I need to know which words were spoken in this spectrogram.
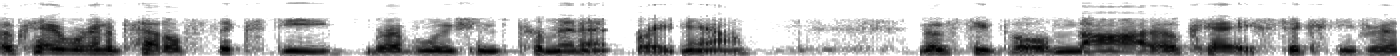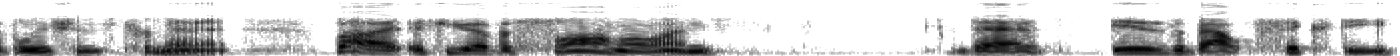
okay, we're going to pedal 60 revolutions per minute right now. Most people nod, okay, 60 revolutions per minute. But if you have a song on that is about 60,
